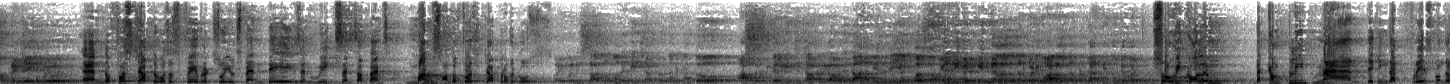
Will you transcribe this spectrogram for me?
కంప్లీట్ చేయకపోయేవారు And the first chapter was his favorite, so he'll spend days and weeks and sometimes months on the first chapter of the course. మరి కొన్నిసార్లు మొదటి చాప్టర్ తనకి ఎంతో ఆసక్తి కలిగించే చాప్టర్ కాబట్టి దాని మీదనే ఎక్కువ సమయాన్ని గడిపి నెలల తరబడి వారాల తరబడి దాని మీద ఉండేవాడు So, we call him the complete man, taking that phrase from the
